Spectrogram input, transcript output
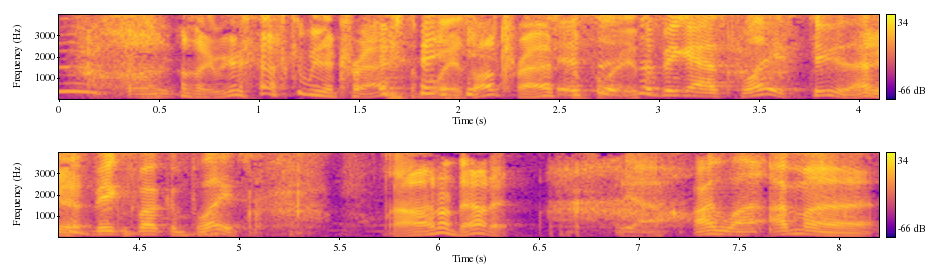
I was like, you're asking me to trash the place. I'll trash the it's, a, place. it's a big ass place too. That's Yeah. a big fucking place. I don't doubt it. Yeah, I li- I'm a.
